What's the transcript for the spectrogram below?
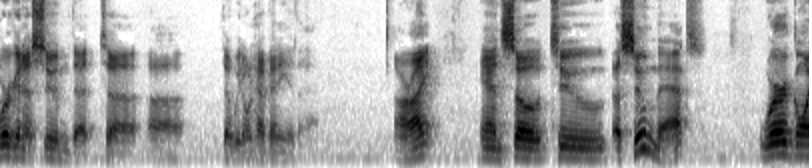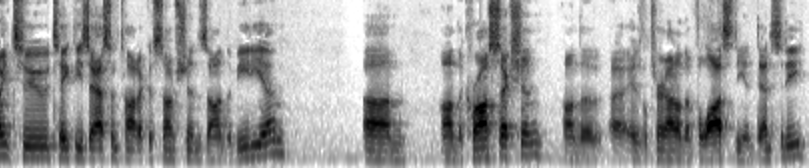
we're going to assume that uh, uh, that we don't have any of that. All right, and so to assume that, we're going to take these asymptotic assumptions on the medium, um, on the cross section, on the uh, it'll turn out on the velocity and density.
